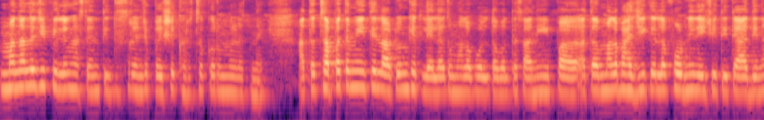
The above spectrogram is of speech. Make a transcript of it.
मनाला जी फिलिंग असते ना ती दुसऱ्यांचे पैसे खर्च करून मिळत नाही. आता चपात्या मी इथे लाटून घेतलेल्या तुम्हाला बोलता बोलताच आणि पा आता मला भाजी केला फोडणी द्यायची होती त्या आधी ना.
